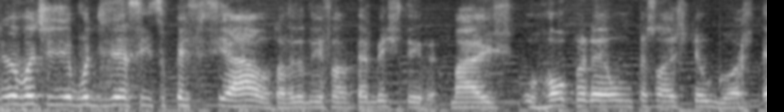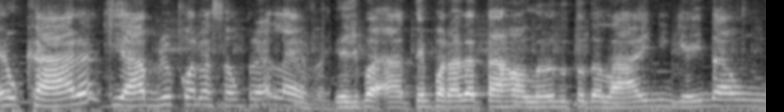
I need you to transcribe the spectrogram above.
Eu vou, te, eu vou dizer assim, superficial. Talvez eu esteja falando até besteira. Mas o Hopper é um personagem que eu gosto. É o cara que abre o coração pra Eleven. E tipo, a temporada tá rolando toda lá e ninguém dá um,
